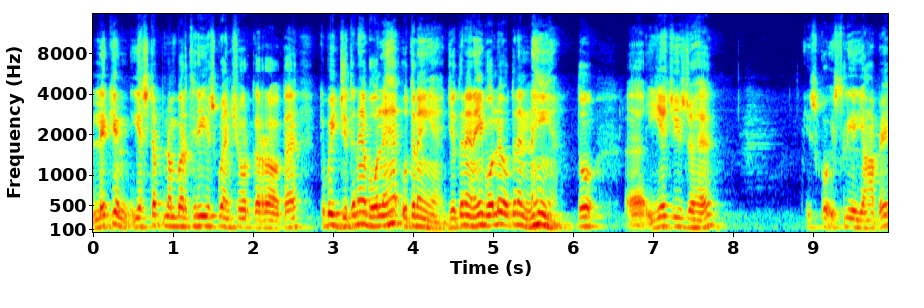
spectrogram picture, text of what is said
लेकिन ये स्टेप नंबर थ्री इसको इंश्योर कर रहा होता है कि भाई, जितने बोले हैं, उतने ही हैं। जितने नहीं बोले, उतने नहीं हैं। तो ये चीज़ जो है, इसको इसलिए यहाँ पे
